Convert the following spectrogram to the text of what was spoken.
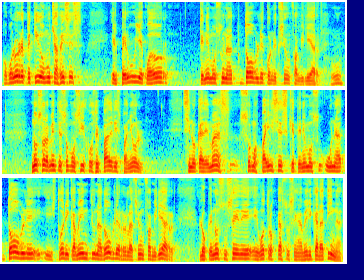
Como lo he repetido muchas veces, el Perú y Ecuador tenemos una doble conexión familiar. No solamente somos hijos de padre español, sino que además somos países que tenemos una doble, históricamente, una doble relación familiar, lo que no sucede en otros casos en América Latina.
